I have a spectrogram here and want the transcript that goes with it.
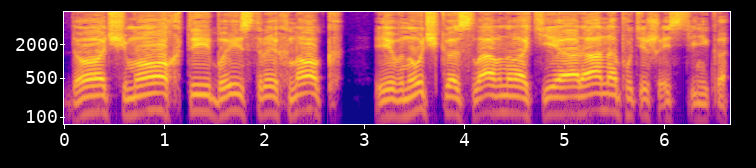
дочь Мохты быстрых ног, и внучка славного Киарана-путешественника.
